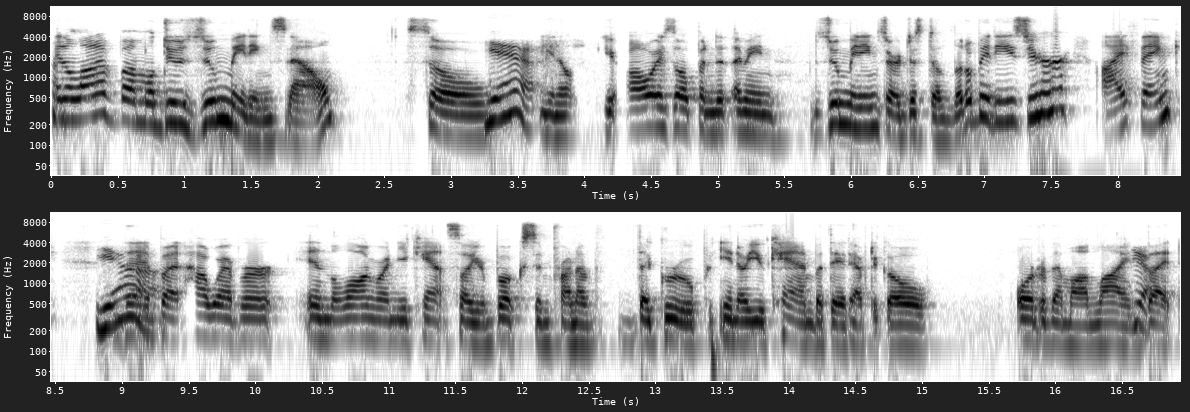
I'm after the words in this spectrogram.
and a lot of them will do Zoom meetings now. So, yeah, you know, you're always open to, I mean, Zoom meetings are just a little bit easier, I think. Yeah. but however, in the long run, you can't sell your books in front of the group. You know, you can, but they'd have to go order them online. Yeah. But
